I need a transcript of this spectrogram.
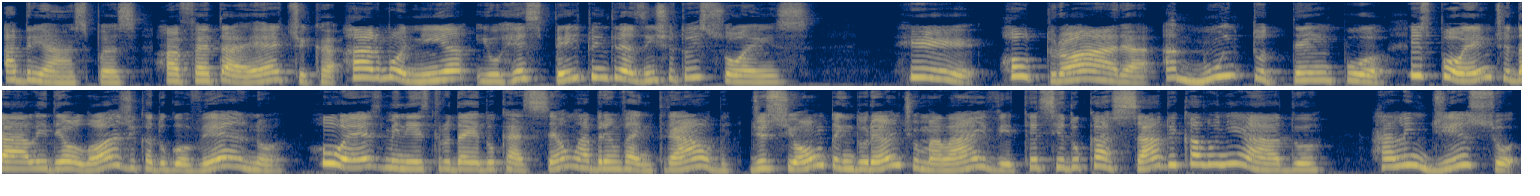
abre aspas, afeta a ética, a harmonia e o respeito entre as instituições. E, outrora, há muito tempo, expoente da ala ideológica do governo, o ex-ministro da Educação, Abraham Weintraub, disse ontem durante uma live ter sido caçado e caluniado. Além disso,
